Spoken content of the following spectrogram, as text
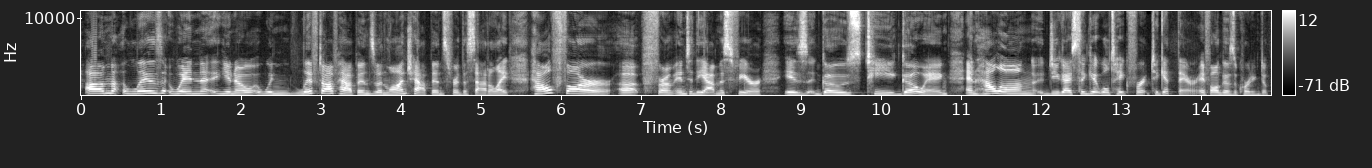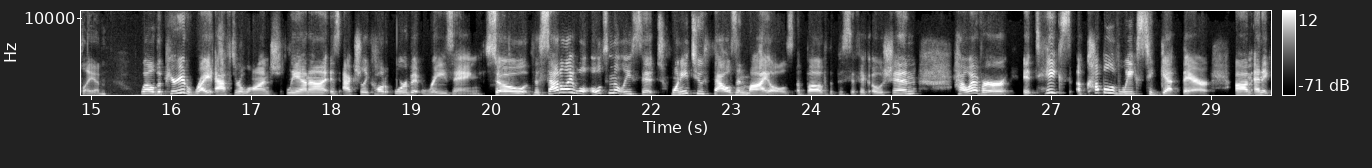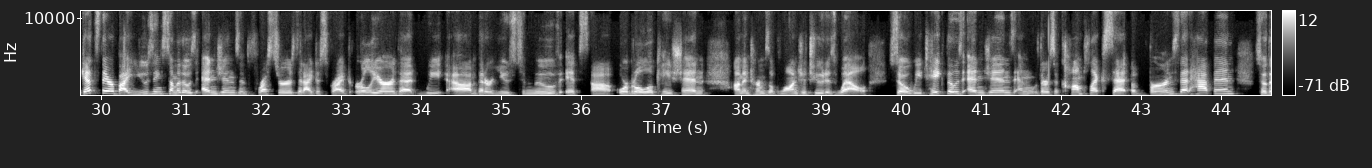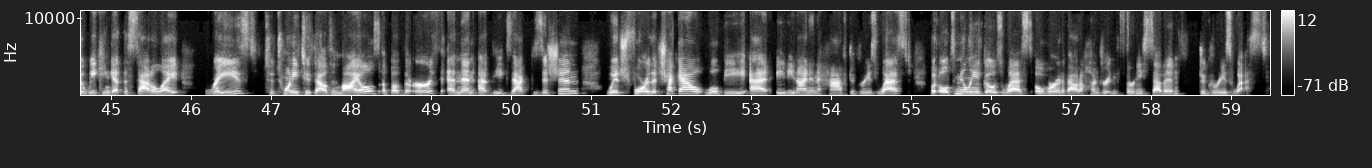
Um, Liz, when you know when liftoff happens, when launch happens for the satellite, how far up from into the atmosphere is GOES-T going, and how long do you guys think it will take for it to get there if all goes according to plan? Well, the period right after launch, Leanna, is actually called orbit raising. So the satellite will ultimately sit 22,000 miles above the Pacific Ocean. However, it takes a couple of weeks to get there. Um, and it gets there by using some of those engines and thrusters that I described earlier that we um, that are used to move its uh, orbital location um, in terms of longitude as well. So we take those engines and there's a complex set of burns that happen so that we can get the satellite raised to 22,000 miles above the Earth, and then at the exact position, which for the checkout will be at 89 and a half degrees west, but ultimately it goes west over at about 137 degrees west.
